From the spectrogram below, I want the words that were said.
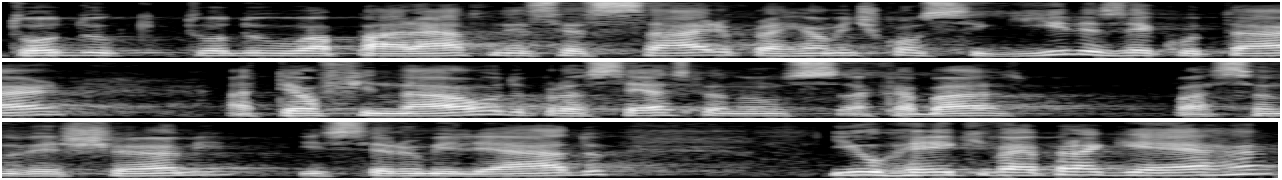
todo, todo o aparato necessário para realmente conseguir executar até o final do processo, para não acabar passando vexame e ser humilhado. E o rei que vai para a guerra,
